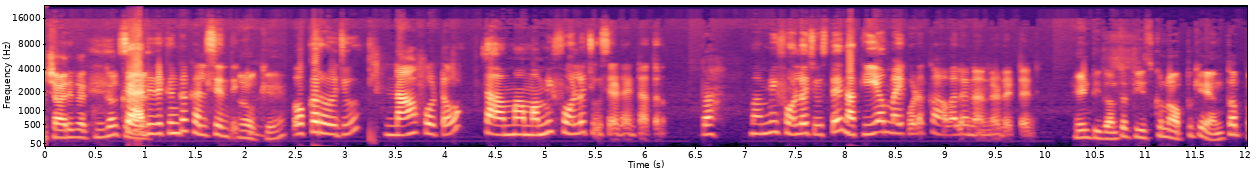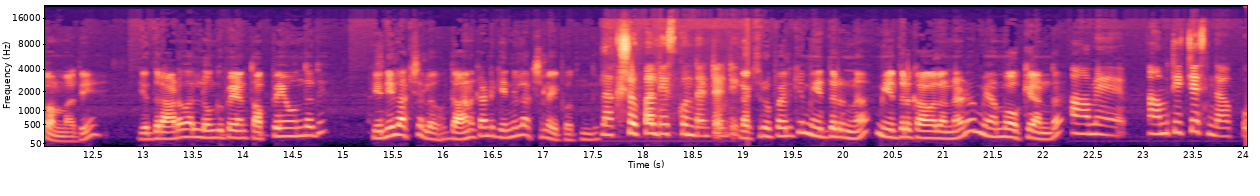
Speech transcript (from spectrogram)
శారీరకంగా క- శారీరకంగా కలిసింది. ఓకే. ఒక రోజు నా ఫోటో మా మమ్మీ ఫోన్లో చూసాడంట అతను. బా. మమ్మీ ఫోన్లో చూస్తే నాకు ఈ అమ్మాయి కూడా కావాలని అన్నాడట ఏంటి ఇదంతా తీసుకున్న అప్పుకి ఎంత అప్పు అమ్మ అది? ఇద్దరు ఆడవాళ్ళు లొంగిపోయేంత అప్పు ఏముంది అది? ఎన్ని లక్షలు? దానికంటే ఎన్ని లక్షలు అయిపోతుంది? లక్ష రూపాయలు తీసుకుందంటండి. లక్ష రూపాయలకి మీ ఇద్దరున్నా? మీ ఇద్దరు కావాలన్నాడు? మీ అమ్మ ఓకే అందా? ఆమె ఆమె తీర్చేసింది అప్పు.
